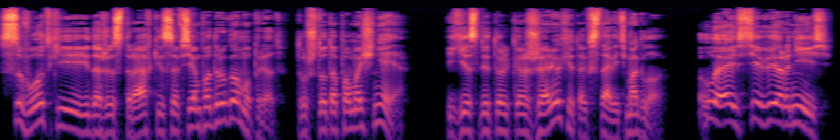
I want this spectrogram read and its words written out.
С водки и даже с травки совсем по-другому прет. Тут что-то помощнее. Если только жарехи так вставить могло. «Лесси, вернись!»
